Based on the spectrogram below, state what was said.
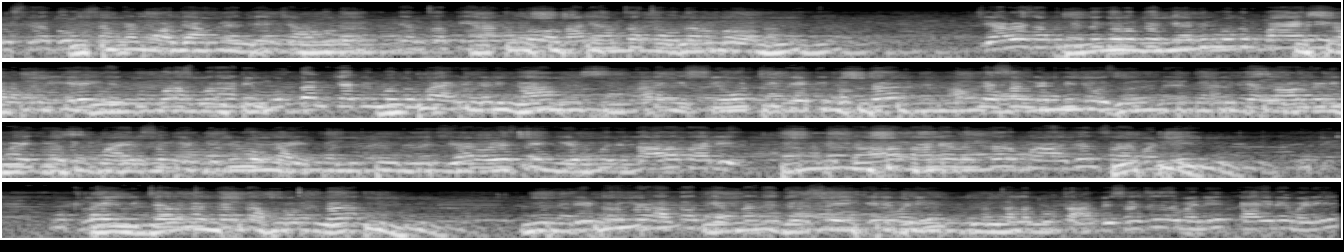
दुसऱ्या दोन संघटना होत्या. आपल्या त्यांच्या अगोदर त्यांचा तेरा नंबर होता आणि आमचा चौदा नंबर होता. ज्यावेळेस आपण तिथे गेलो तर कॅबिन मधून बाहेर निघाला. म्हणजे हे हेतू परस्पर आणि मुद्दाम कॅबिन मधून बाहेर निघाली का? कारण की शेवटची भेटी फक्त आपल्या संघटनेची होती. आणि त्याला ऑलरेडी माहिती होती की बाहेर संघटनेचे लोक आहेत. ज्यावेळेस ते गेटमध्ये दारात आले दारात आल्यानंतर महाजन साहेबांनी कुठलाही विचार न करता फक्त लेटर हातात घेतला. त्याच्यावर सही केली म्हणे. चला तुमचा अभ्यासाचेच म्हणे काही नाही म्हणे.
